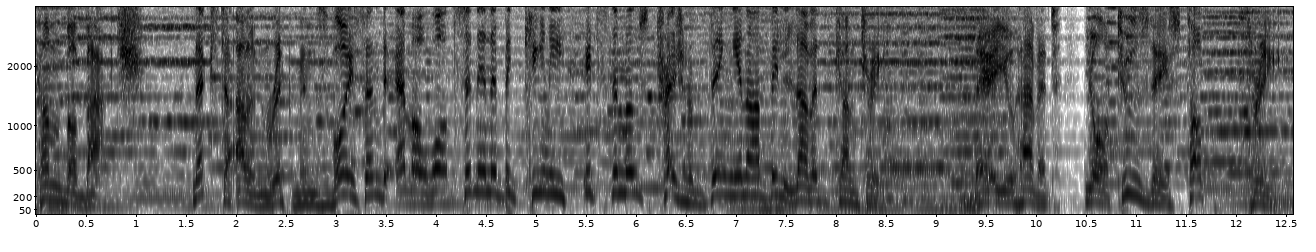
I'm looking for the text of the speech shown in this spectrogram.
Cumberbatch. Next to Alan Rickman's voice and Emma Watson in a bikini, it's the most treasured thing in our beloved country. There you have it, your Tuesday's top three.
